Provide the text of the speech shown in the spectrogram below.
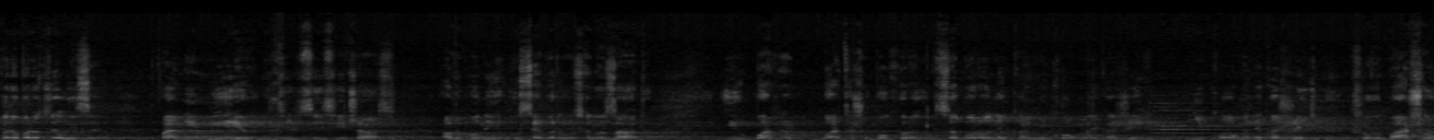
переобразилися в певній мірі в цей- час, але вони усе вернулися назад. І бачите, що Бог говорить, він нікому не кажіть, нікому не кажіть, що ви бачили,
